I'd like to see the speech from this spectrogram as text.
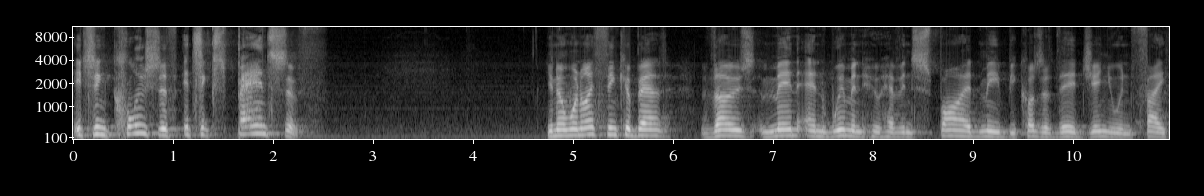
it's inclusive, it's expansive. You know, when I think about those men and women who have inspired me because of their genuine faith,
